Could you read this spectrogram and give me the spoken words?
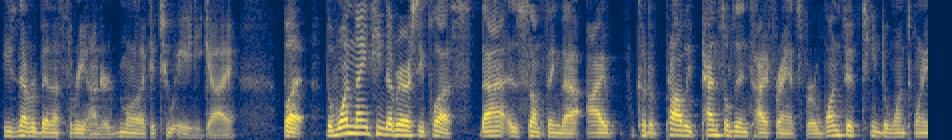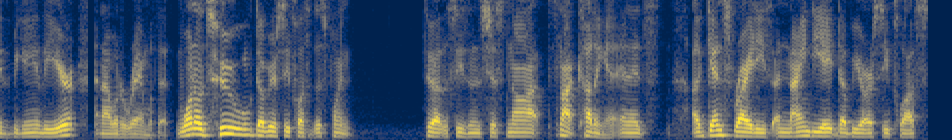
He's never been a 300, more like a 280 guy. But the 119 WRC plus, that is something that I could have probably penciled in Ty France for 115 to 120 at the beginning of the year, and I would have ran with it. 102 WRC plus at this point throughout the season is just not it's not cutting it, and it's against righties a 98 WRC plus,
